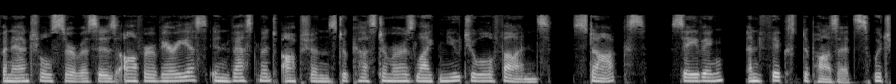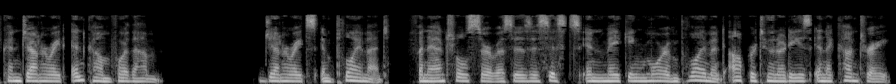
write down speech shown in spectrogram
Financial services offer various investment options to customers like mutual funds, stocks, saving, and fixed deposits which can generate income for them. Generates employment. Financial services assists in making more employment opportunities in a country.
